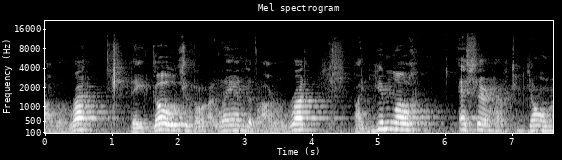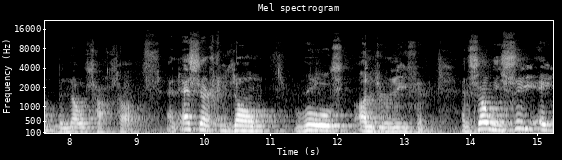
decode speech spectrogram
Ararat. They go to the land of Ararat by Gimloch Eser Hachidon benos Hachtar. And Eser Chidon rules underneath him. And so we see a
